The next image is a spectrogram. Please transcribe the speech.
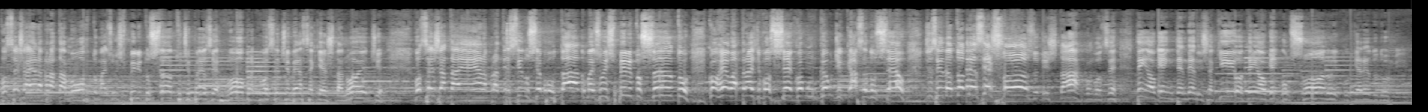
Você já era para estar morto, mas o Espírito Santo te preservou para que você tivesse aqui esta noite. Você já tá, era para ter sido sepultado, mas o Espírito Santo correu atrás de você como um cão de caça do céu, dizendo: Eu estou desejoso de estar com você. Tem alguém entendendo isso aqui? Ou tem alguém com sono e querendo dormir?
